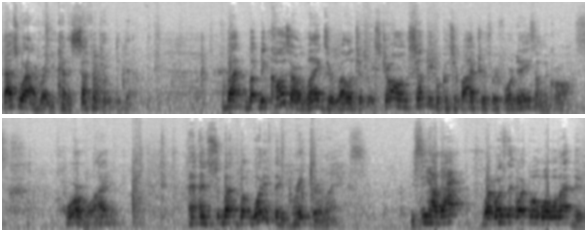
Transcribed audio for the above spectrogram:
That's what I've read. You kind of suffocate to death. But, but because our legs are relatively strong, some people could survive two or three, four days on the cross horrible agony. And, and so, but but what if they break their legs? You see how that? What was that? What, what, what will that do?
